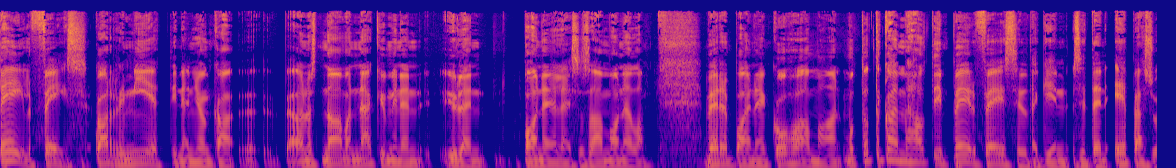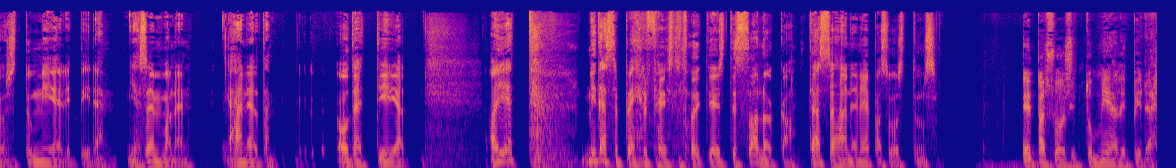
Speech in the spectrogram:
Pale Face, Karri Miettinen, jonka äh, naaman näkyminen Ylen paneeleissa saa monella verenpaineen kohoamaan. Mutta totta kai me haluttiin Pale Faceiltäkin sitten epäsuosittu mielipide. Ja semmoinen häneltä otettiin. Ja ai että, mitä se Pale Face oikein sitten sanokaa? Tässä hänen epäsuosittunsa. epäsuosittu mielipide.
